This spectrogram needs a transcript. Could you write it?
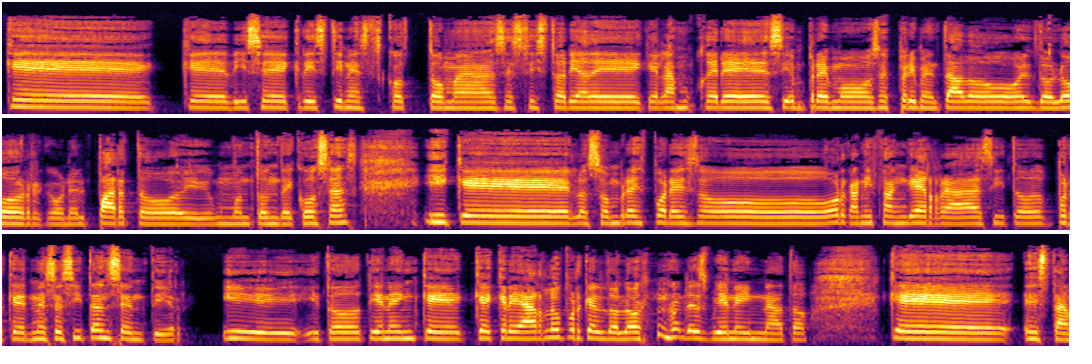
que, que dice Christine Scott Thomas, esta historia de que las mujeres siempre hemos experimentado el dolor con el parto y un montón de cosas, y que los hombres por eso organizan guerras y todo, porque necesitan sentir y, y todo tienen que, que, crearlo porque el dolor no les viene innato. Que está,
